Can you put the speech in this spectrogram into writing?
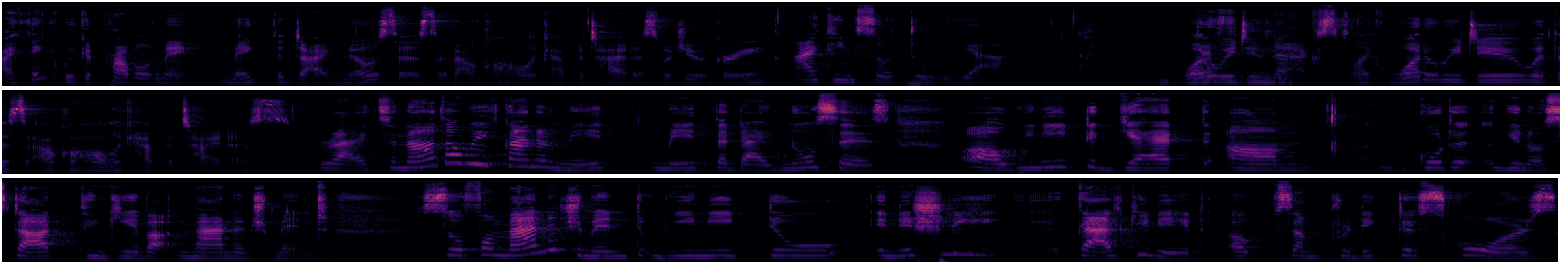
I think we could probably make make the diagnosis of alcoholic hepatitis. Would you agree? I think so too. Yeah. yeah. What do we do next? Like what do we do with this alcoholic hepatitis? Right. So now that we've kind of made made the diagnosis, uh, we need to get um, go to you know start thinking about management. So for management, we need to initially calculate uh, some predictive scores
